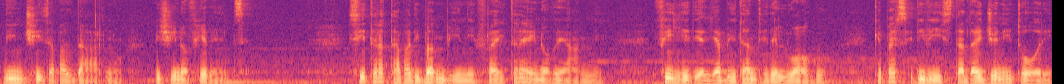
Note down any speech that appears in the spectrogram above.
di Incisa Valdarno, vicino a Firenze si trattava di bambini fra i 3 e i 9 anni, figli degli abitanti del luogo, che persi di vista dai genitori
